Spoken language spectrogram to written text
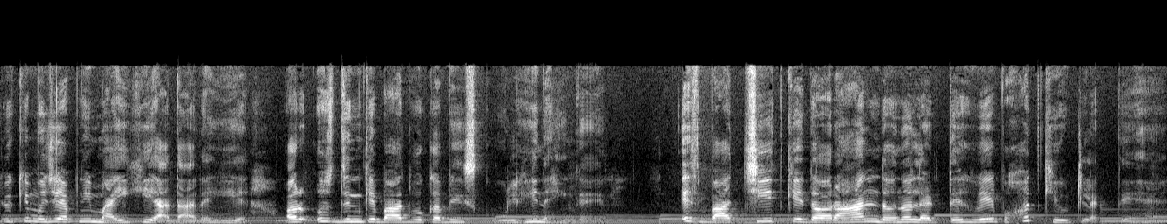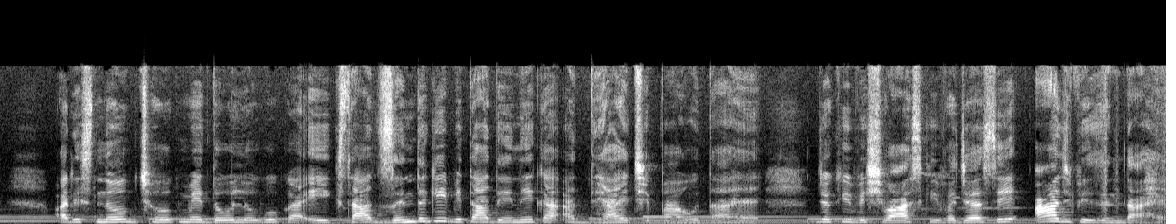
क्योंकि मुझे अपनी माई की याद आ रही है और उस दिन के बाद वो कभी स्कूल ही नहीं गए। इस बातचीत के दौरान दोनों लड़ते हुए बहुत क्यूट लगते हैं और इस नोक झोंक में दो लोगों का एक साथ ज़िंदगी बिता देने का अध्याय छिपा होता है, जो कि विश्वास की वजह से आज भी ज़िंदा है।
